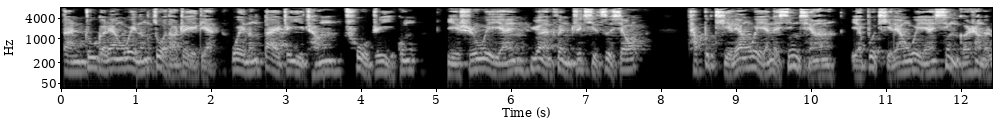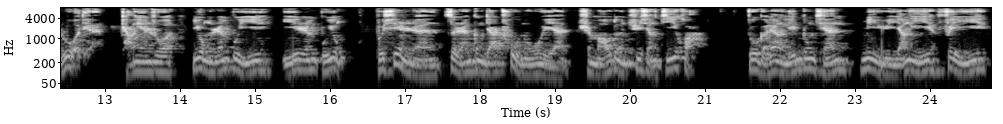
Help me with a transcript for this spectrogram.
但诸葛亮未能做到这一点，未能代之以诚，处之以公，以使魏延怨愤之气自消。他不体谅魏延的心情，也不体谅魏延性格上的弱点。常言说，用人不疑，疑人不用。不信任，自然更加触怒魏延，使矛盾趋向激化。诸葛亮临终前密与杨仪、费仪、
